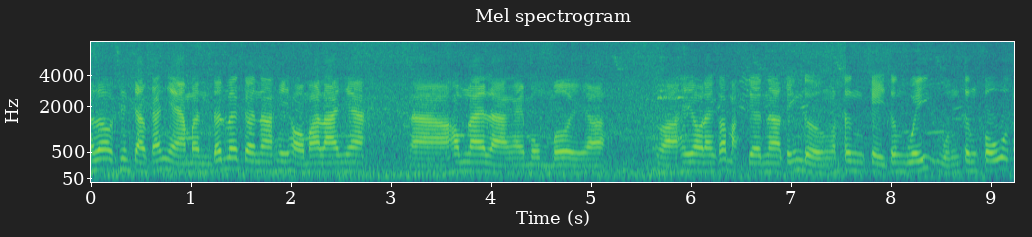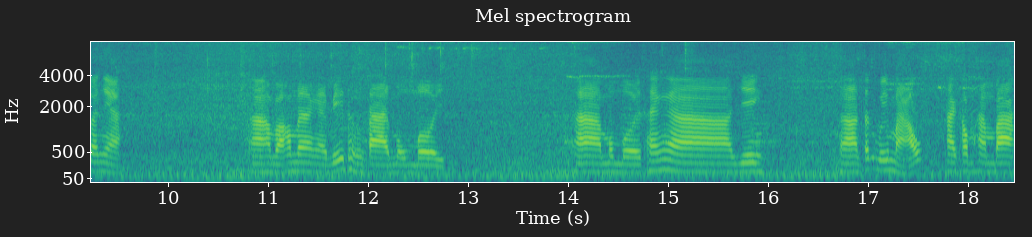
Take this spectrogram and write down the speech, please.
Hello, xin chào cả nhà. Mình đến với kênh à, Hi Hồ Malai nha. À, hôm nay là ngày mùng 10 à, và Hi Hồ đang có mặt trên à, tuyến đường Tân Kỳ Tân Quý, quận Tân Phú cả nhà. À, và hôm nay là ngày vía thần tài mùng 10 à, mùng 10 tháng à, Giêng à, Tết Quý Mão 2023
